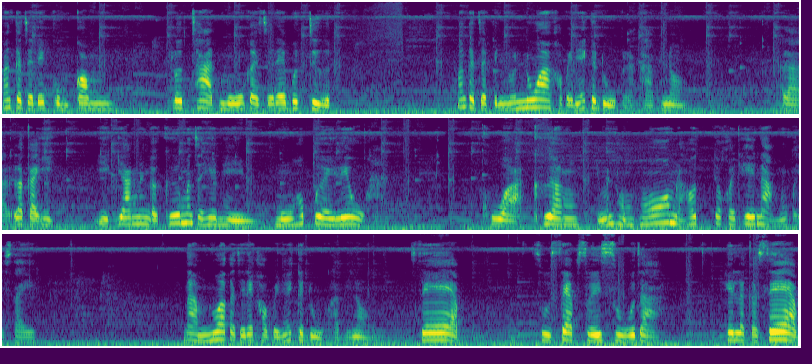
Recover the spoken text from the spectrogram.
มันก็จะได้กลมกลมรสชาติหมูก็จะได้บ่จืด มันก็จะเป็นนัวๆเข้าไปในกระดูกแหละค่ะพี่น้องแล้วแล้วก็อีกอีกอย่างหนึ่งก็คือมันจะเห็นให้หมูเขาเปื่อยเร็วค่ะขัวเครื่องให้มันหอมๆแล้วเขาจะค่อยเทน้ำลงไปใส่ น้ำนัวก็จะได้เข้าไปในกระดูกค่ะพี่น้องแซบสูตรแซบเสยสูจ้ะเห็นแล้วก็แซบ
